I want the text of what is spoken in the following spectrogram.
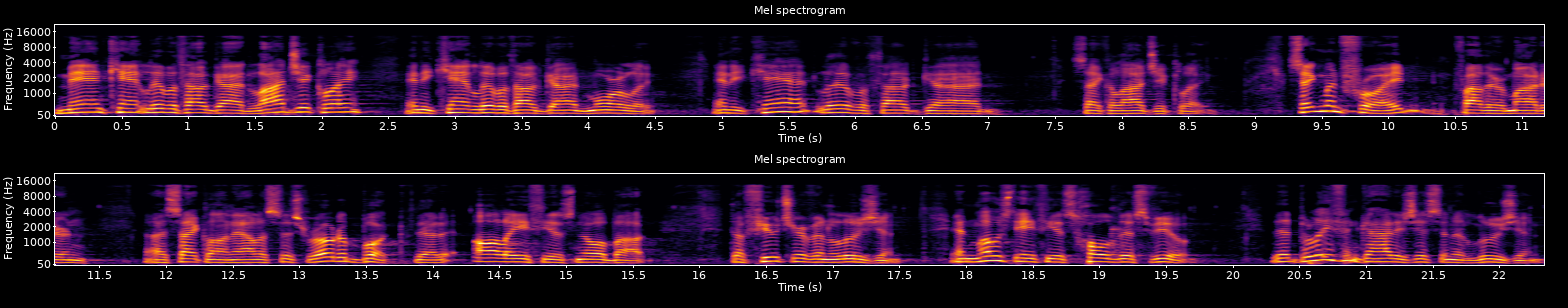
Man can't live without God logically, and he can't live without God morally, and he can't live without God psychologically. Sigmund Freud, father of modern uh, psychoanalysis, wrote a book that all atheists know about The Future of an Illusion. And most atheists hold this view that belief in God is just an illusion,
